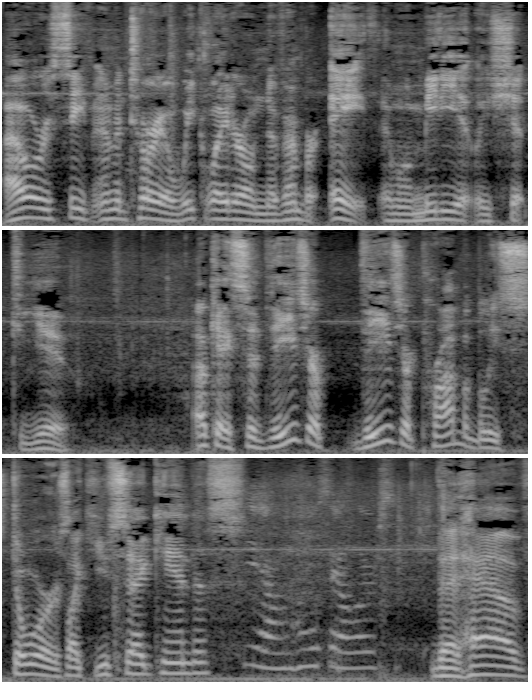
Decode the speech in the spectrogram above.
I will receive inventory a week later on November 8th and will immediately ship to you. Okay, so these are these are probably stores like you said, Candice, Yeah, on wholesalers, that have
